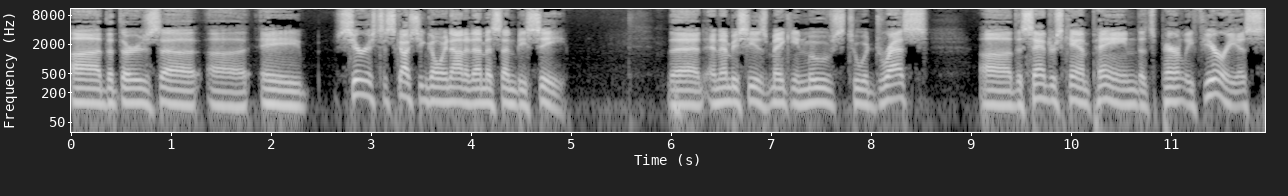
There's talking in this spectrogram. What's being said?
uh, that there's uh, a serious discussion going on at MSNBC that and NBC is making moves to address uh, the Sanders campaign that's apparently furious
